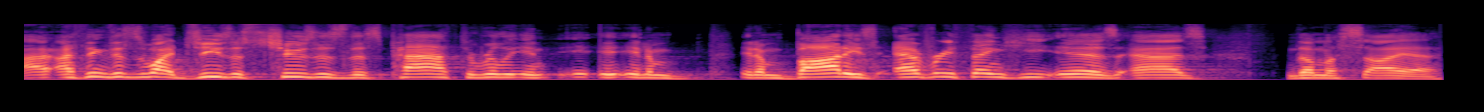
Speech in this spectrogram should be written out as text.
I, I think this is why Jesus chooses this path to really, it, it, it embodies everything he is as the Messiah.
